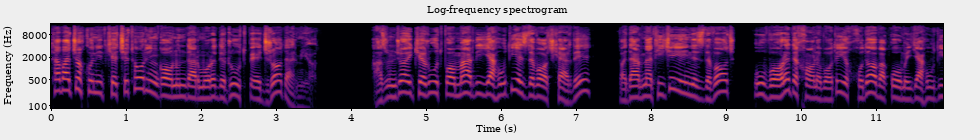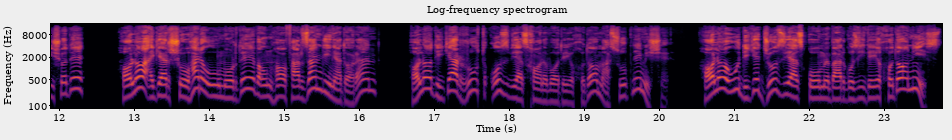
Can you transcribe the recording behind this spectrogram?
توجه کنید که چطور این قانون در مورد روت به اجرا در میاد. از اونجایی که روت با مردی یهودی ازدواج کرده و در نتیجه این ازدواج او وارد خانواده خدا و قوم یهودی شده حالا اگر شوهر او مرده و اونها فرزندی ندارند حالا دیگر روت عضوی از خانواده خدا محسوب نمیشه. حالا او دیگه جزی از قوم برگزیده خدا نیست.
